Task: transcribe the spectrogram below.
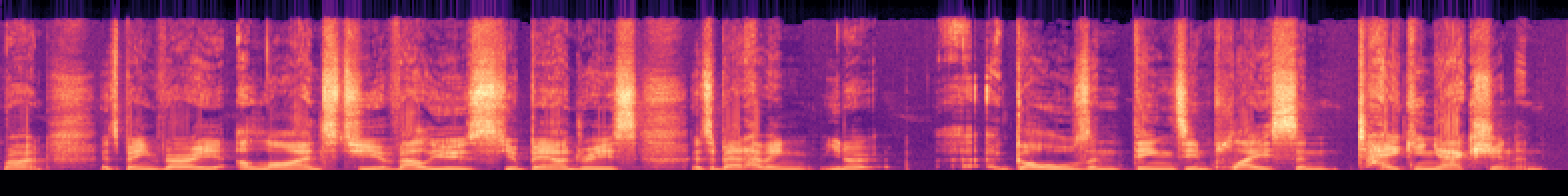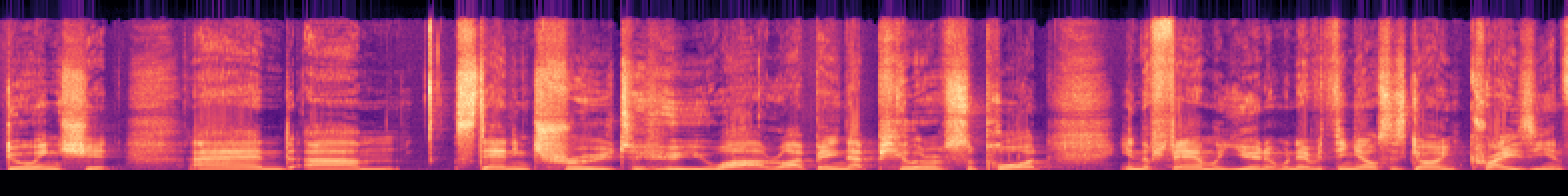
right? It's being very aligned to your values, your boundaries. It's about having, you know, goals and things in place and taking action and doing shit and um, standing true to who you are, right? Being that pillar of support in the family unit when everything else is going crazy and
